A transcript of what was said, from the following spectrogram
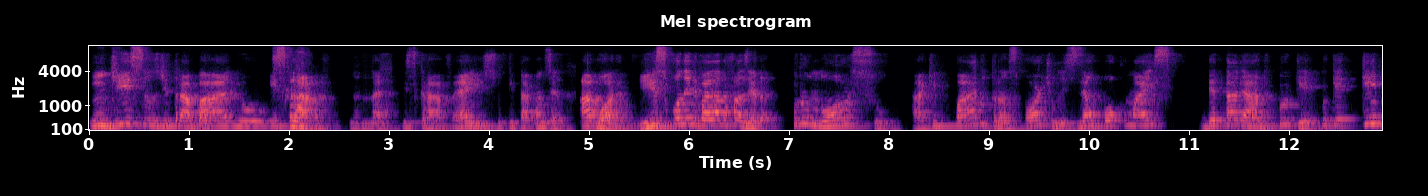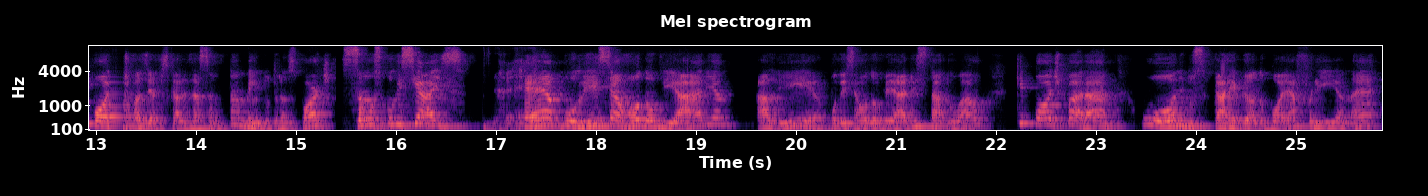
indícios de trabalho escravo, né? Escravo. É isso que está acontecendo. Agora, isso quando ele vai lá na fazenda. Para o nosso, aqui para o transporte, Ulisses, é um pouco mais detalhado. Por quê? Porque quem pode fazer a fiscalização também do transporte são os policiais. É a polícia rodoviária ali, a Polícia Rodoviária Estadual, que pode parar o ônibus carregando boia fria, né?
